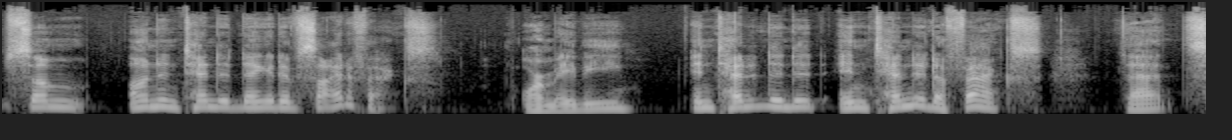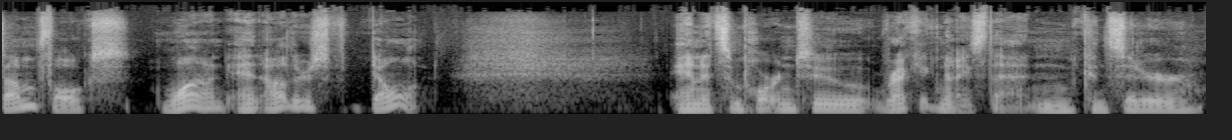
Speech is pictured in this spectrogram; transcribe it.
some unintended negative side effects, or maybe intended intended effects that some folks want and others don't. And it's important to recognize that and consider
